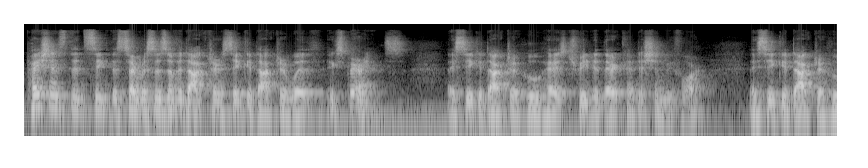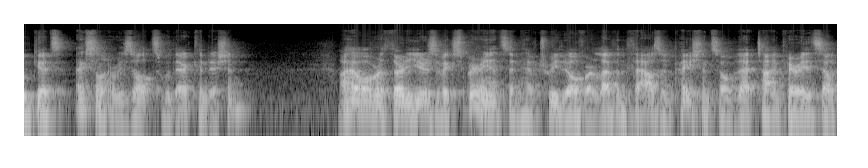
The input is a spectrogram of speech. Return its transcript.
Patients that seek the services of a doctor seek a doctor with experience. They seek a doctor who has treated their condition before. They seek a doctor who gets excellent results with their condition. I have over 30 years of experience and have treated over 11,000 patients over that time period, so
